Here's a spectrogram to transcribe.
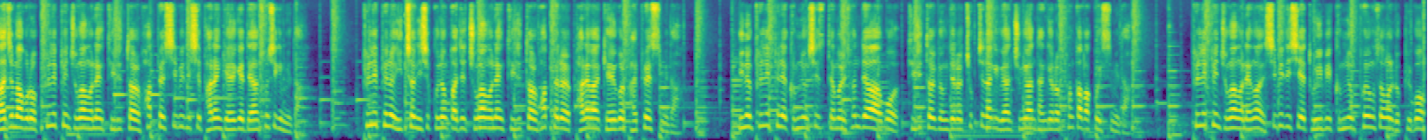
마지막으로 필리핀 중앙은행 디지털 화폐 CBDC 발행 계획에 대한 소식입니다. 필리핀은 2029년까지 중앙은행 디지털 화폐를 발행할 계획을 발표했습니다. 이는 필리핀의 금융 시스템을 현대화하고 디지털 경제를 촉진하기 위한 중요한 단계로 평가받고 있습니다. 필리핀 중앙은행은 CBDC의 도입이 금융 포용성을 높이고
